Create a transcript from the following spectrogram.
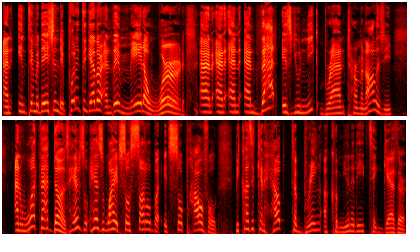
and intimidation, they put it together, and they made a word. And and and and that is unique brand terminology. And what that does, here's, here's why it's so subtle, but it's so powerful because it can help to bring a community together.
